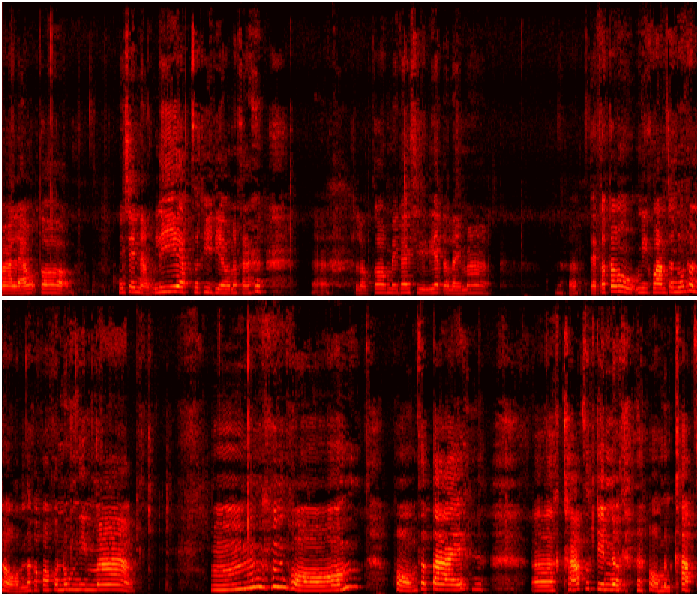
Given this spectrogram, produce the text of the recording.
มาแล้วก็ไม่ใช่หนังเรียบสักทีเดียวนะคะอ่าแล้วก็ไม่ได้ซีเรียสอะไรมากนะคะ แต่ก็ต้องมีความทนุถนอมนะคะ เพราะเขานุ่มนิ่มมาก อืมหอม หอมสไตล์ เอ่อคราฟสกินเลยค่ะอมเหมือนคราฟส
